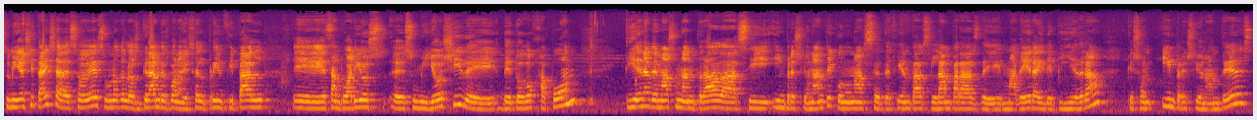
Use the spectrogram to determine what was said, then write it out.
Sumiyoshi Taisha, eso es uno de los grandes, bueno, es el principal eh, santuario eh, Sumiyoshi de, de todo Japón. Tiene además una entrada así impresionante con unas 700 lámparas de madera y de piedra que son impresionantes.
